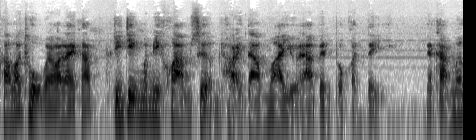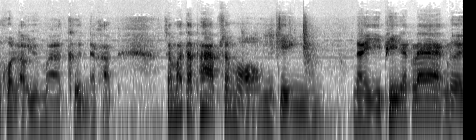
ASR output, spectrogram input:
คำว่าถูกแปลว่าอะไรครับ จริง ๆ มันมีความเสื่อมถอยตามวัยอยู่แล้วเป็นปกตินะครับ เมื่อคนเราอายุมากขึ้นนะครับ สมรรถภาพสมองจริงๆใน EP แรก ๆ เลย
